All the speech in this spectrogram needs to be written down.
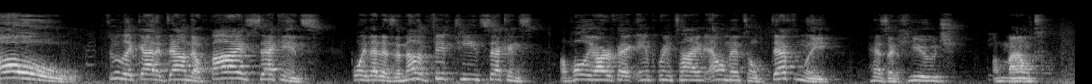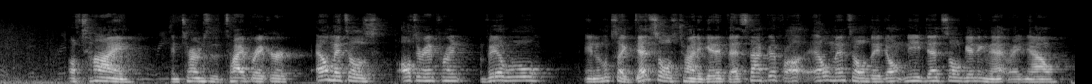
Oh! Zulik got it down to 5 seconds. Boy, that is another 15 seconds of Holy Artifact imprint time. Elemental definitely has a huge amount of time in terms of the tiebreaker. Elemental's altar imprint available, and it looks like Dead Soul's trying to get it. That's not good for Elemental. They don't need Dead Soul getting that right now.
